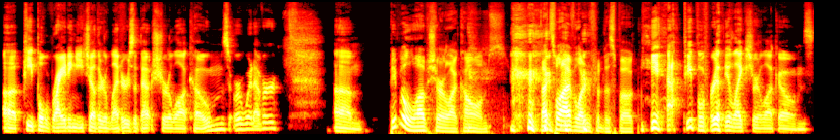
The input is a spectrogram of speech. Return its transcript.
uh, people writing each other letters about Sherlock Holmes or whatever. Um, People love Sherlock Holmes. That's what I've learned from this book. yeah, people really like Sherlock Holmes.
